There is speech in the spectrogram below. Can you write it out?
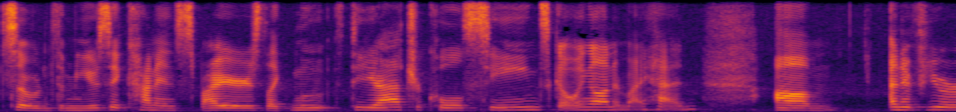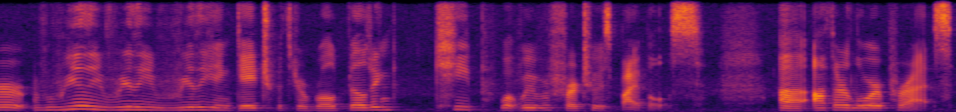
So the music kind of inspires like theatrical scenes going on in my head. Um, and if you're really, really, really engaged with your world building, keep what we refer to as Bibles. Uh, author Laura Perez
